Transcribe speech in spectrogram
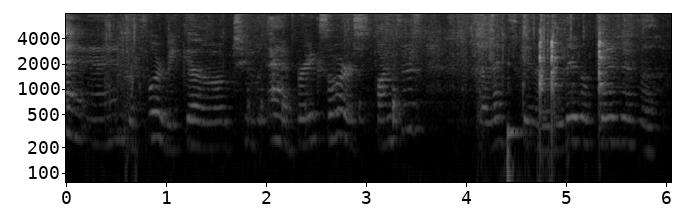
And before we go to ad breaks or sponsors, let's get a little bit of a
